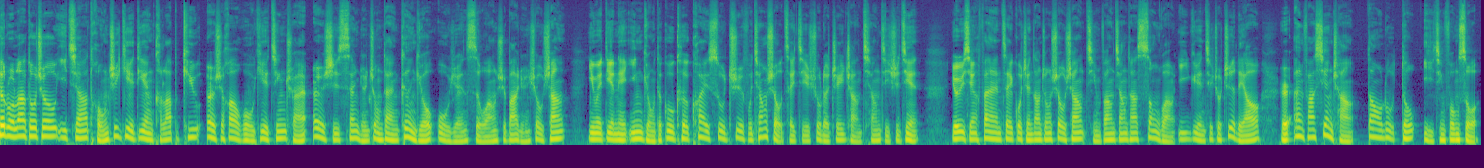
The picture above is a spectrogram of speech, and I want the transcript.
科罗拉多州一家同志夜店 Club Q 二十号午夜惊传二十三人中弹，更有五人死亡，十八人受伤。因为店内英勇的顾客快速制服枪手，才结束了这一场枪击事件。由于嫌犯在过程当中受伤，警方将他送往医院接受治疗，而案发现场道路都已经封锁。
